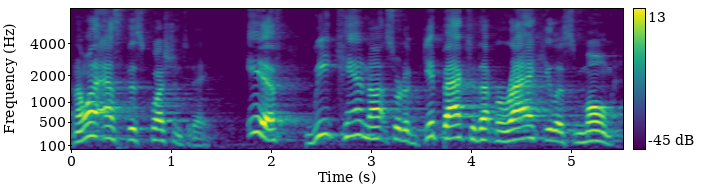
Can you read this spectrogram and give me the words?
And I want to ask this question today. If we cannot sort of get back to that miraculous moment,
